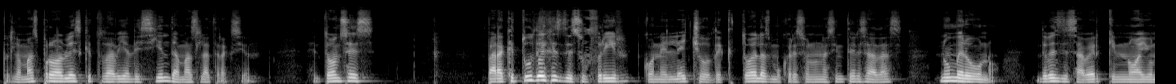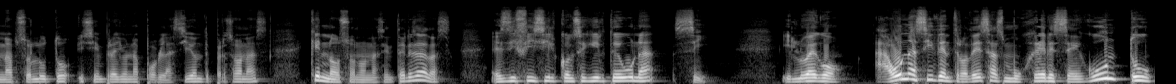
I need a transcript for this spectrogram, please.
pues lo más probable es que todavía descienda más la atracción. Entonces, para que tú dejes de sufrir con el hecho de que todas las mujeres son unas interesadas, número uno, debes de saber que no hay un absoluto y siempre hay una población de personas que no son unas interesadas. ¿Es difícil conseguirte una? Sí. Y luego, aún así dentro de esas mujeres, según tú,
